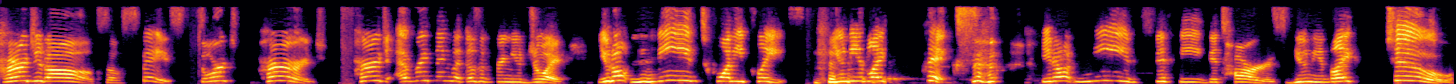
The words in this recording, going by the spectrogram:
purge it all. So space, sort, purge. Purge everything that doesn't bring you joy. You don't need 20 plates. You need like six. you don't need 50 guitars. You need like two.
